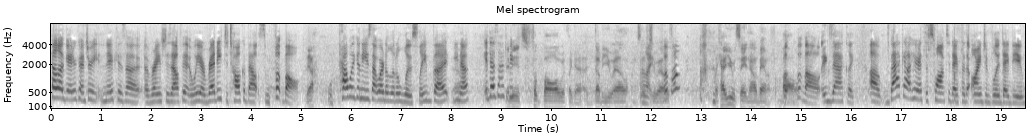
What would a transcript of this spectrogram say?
Hello, Gator Country. Nick has uh, arranged his outfit, and we are ready to talk about some football. Yeah. We're probably going to use that word a little loosely, but Yeah. you know, it doesn't have to be. Maybe it's football with like a, a WL instead I'm of like two L's. football. Like how you would say it in Alabama. Fo- Football. football, exactly. Uh, back out here at the swamp today for the orange and blue debut.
